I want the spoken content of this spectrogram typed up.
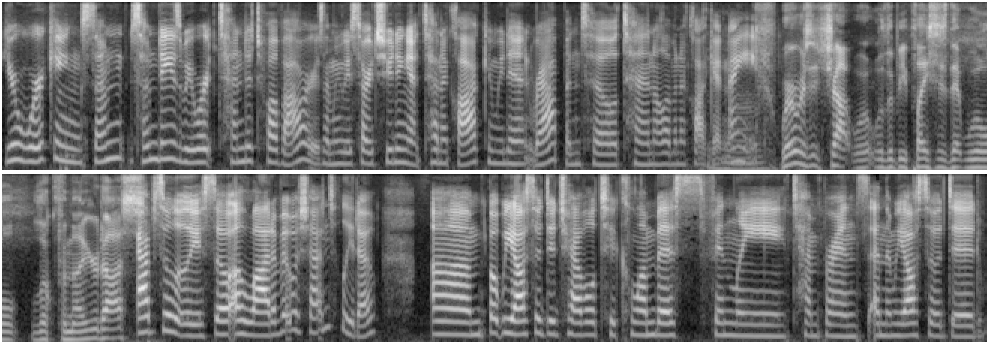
you're working some some days we work ten to twelve hours. I mean, we started shooting at ten o'clock, and we didn't wrap until 10, 11 o'clock at night. Where was it shot? Will, will there be places that will look familiar to us? Absolutely. So a lot of it was shot in Toledo, um, but we also did travel to Columbus, Findlay, Temperance, and then we also did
